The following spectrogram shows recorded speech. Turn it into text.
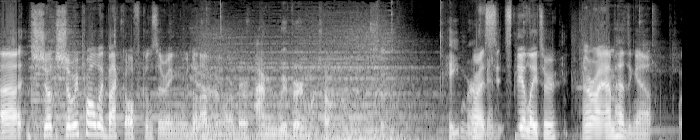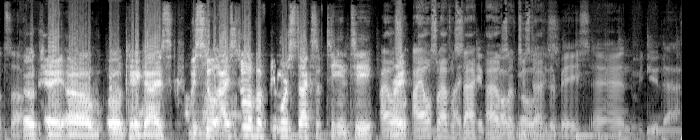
Uh, should, should we probably back off considering we don't yeah. have any armor? And we're very much outnumbered, so... Hey, Murphy. Alright, see, see you later. Alright, I'm heading out. What's up? Okay, uh, okay, guys. We still, I still have a few more stacks of TNT, I also, right? I also have a stack. I, I also have two stacks. To their base and we do that.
